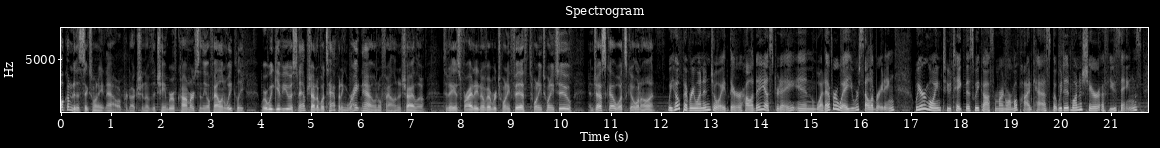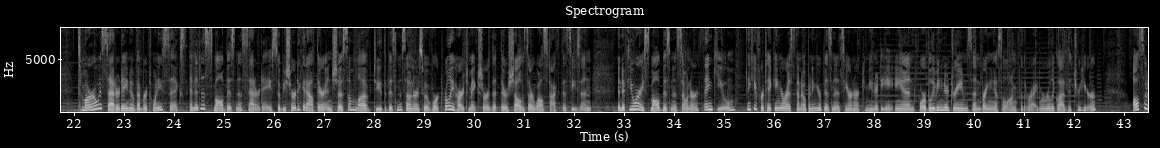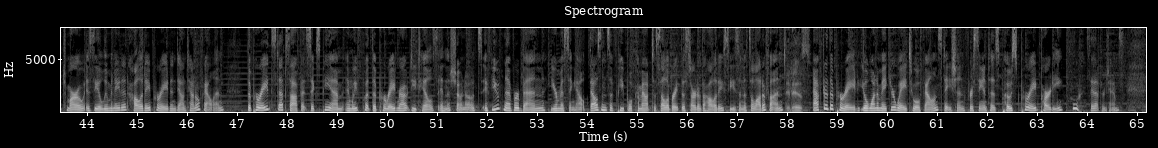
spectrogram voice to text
Welcome to the 618 Now, a production of the Chamber of Commerce and the O'Fallon Weekly, where we give you a snapshot of what's happening right now in O'Fallon and Shiloh. Today is Friday, November 25th, 2022. And Jessica, what's going on? We hope everyone enjoyed their holiday yesterday in whatever way you were celebrating. We are going to take this week off from our normal podcast, but we did want to share a few things. Tomorrow is Saturday, November 26th, and it is Small Business Saturday, so be sure to get out there and show some love to the business owners who have worked really hard to make sure that their shelves are well stocked this season. And if you are a small business owner, thank you. Thank you for taking a risk on opening your business here in our community and for believing in your dreams and bringing us along for the ride. We're really glad that you're here. Also, tomorrow is the Illuminated Holiday Parade in downtown O'Fallon. The parade steps off at 6 p.m., and we've put the parade route details in the show notes. If you've never been, you're missing out. Thousands of people come out to celebrate the start of the holiday season. It's a lot of fun. It is. After the parade, you'll want to make your way to O'Fallon Station for Santa's post parade party. Whew, say that three times.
